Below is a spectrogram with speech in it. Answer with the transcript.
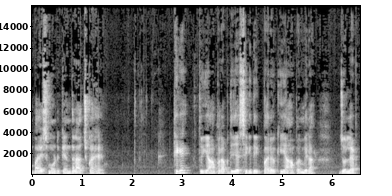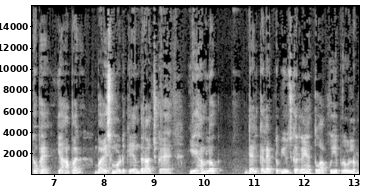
बायस मोड के अंदर आ चुका है। ठीक है? तो यहाँ पर आप जैसे कि देख पा रहे हो कि यहाँ पर मेरा जो लैपटॉप है, यहाँ पर बायोस मोड के अंदर आ चुका है। ये हम लोग डेल का लैपटॉप यूज़ कर रहे हैं तो आपको ये प्रॉब्लम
